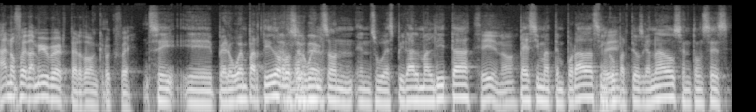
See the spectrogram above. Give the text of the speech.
Ah, no fue Damir Bird, perdón, creo que fue. Sí, eh, pero buen partido. Russell. Wilson en su espiral maldita. Sí, ¿no? Pésima temporada, cinco Sí. partidos ganados. Entonces,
